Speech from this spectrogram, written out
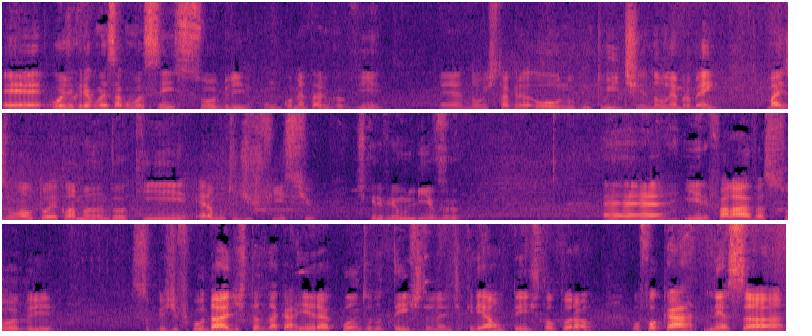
É, hoje eu queria conversar com vocês sobre um comentário que eu vi é, no Instagram ou no, no tweet, não lembro bem, mas um autor reclamando que era muito difícil escrever um livro é, e ele falava sobre, dificuldades tanto na carreira quanto no texto, né, de criar um texto autoral. Vou focar nessa,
